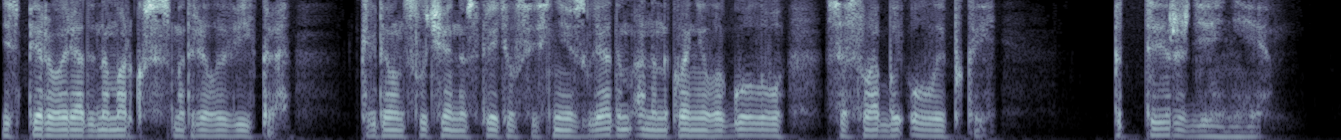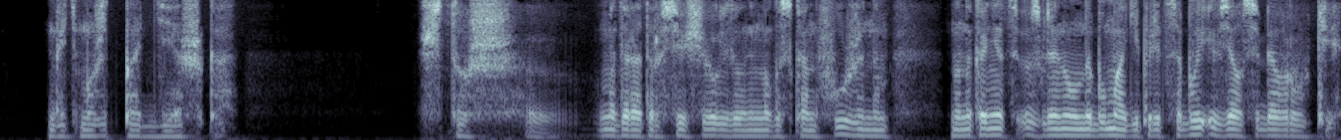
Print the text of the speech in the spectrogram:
Из первого ряда на Маркуса смотрела Вика. Когда он случайно встретился с ней взглядом, она наклонила голову со слабой улыбкой. Подтверждение. Быть может, поддержка. Что ж, э, модератор все еще выглядел немного сконфуженным, но, наконец, взглянул на бумаги перед собой и взял себя в руки.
